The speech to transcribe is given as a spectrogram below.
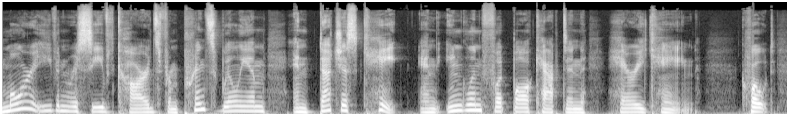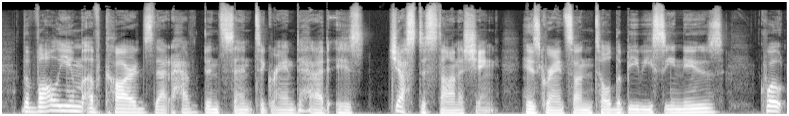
Moore even received cards from Prince William and Duchess Kate and England football captain Harry Kane. Quote, the volume of cards that have been sent to Granddad is just astonishing, his grandson told the BBC News. Quote,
